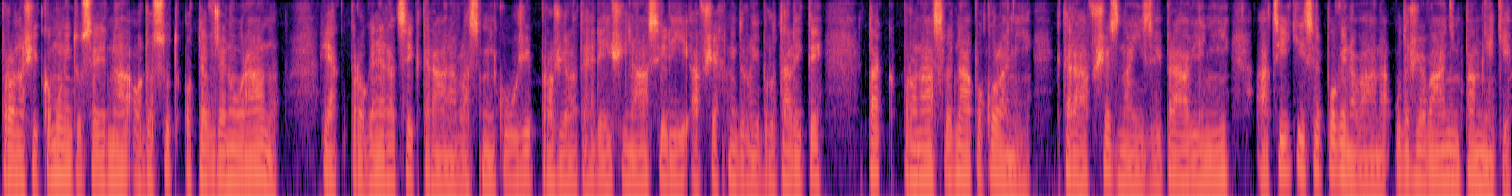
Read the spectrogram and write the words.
Pro naši komunitu se jedná o dosud otevřenou ránu, jak pro generaci, která na vlastní kůži prožila tehdejší násilí a všechny druhy brutality, tak pro následná pokolení, která vše znají z vyprávění a cítí se povinována udržováním paměti,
